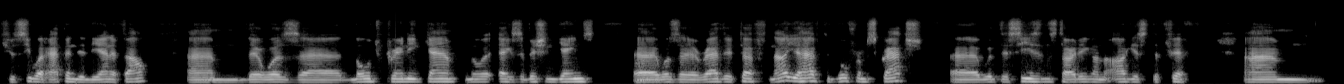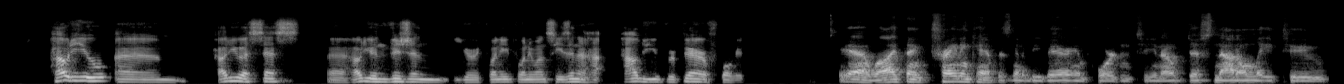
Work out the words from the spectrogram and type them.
if you see what happened in the NFL, um, there was uh, no training camp, no exhibition games. Uh, it was uh, rather tough. Now you have to go from scratch uh, with the season starting on August the fifth. Um, how do you um, how do you assess? how do you envision your 2021 season, and how, how do you prepare for it? Yeah, well, I think training camp is going to be very important. You know, just not only to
